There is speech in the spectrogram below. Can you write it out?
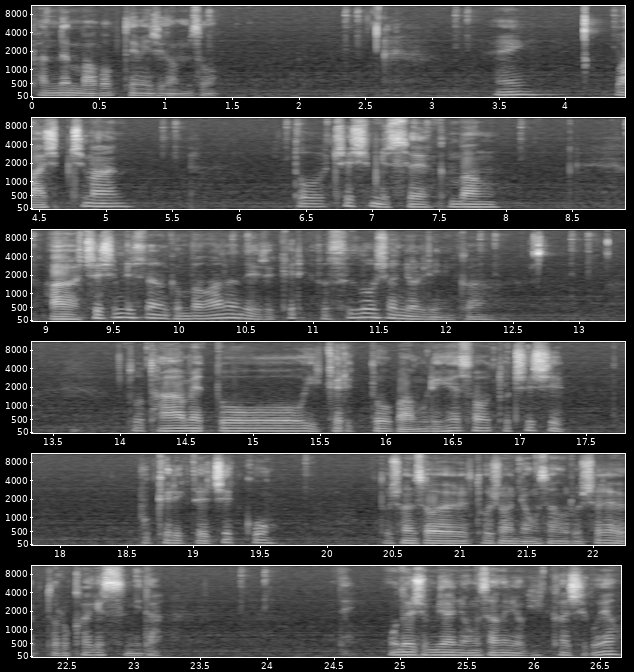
받는 마법 데미지 감소. 에이, 뭐 아쉽지만, 또 76세 금방, 아, 76세는 금방 하는데 이제 캐릭터 슬로션 열리니까. 또 다음에 또 이 캐릭터 마무리해서 또 70 부캐릭터 찍고 또 전설 도전 영상으로 찾아뵙도록 하겠습니다. 네, 오늘 준비한 영상은 여기까지고요.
